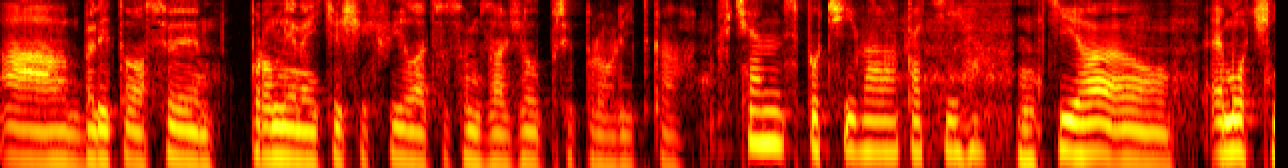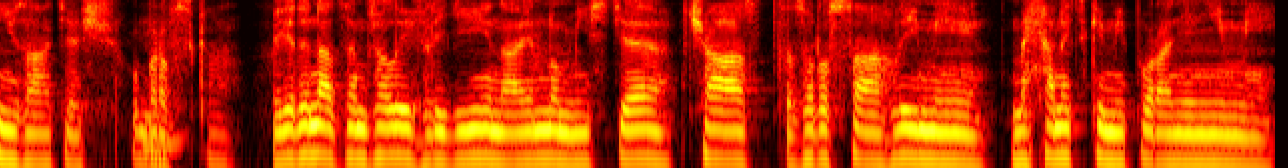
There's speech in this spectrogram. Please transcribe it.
a byly to asi pro mě nejtěžší chvíle, co jsem zažil při prohlídkách. V čem spočívala ta tíha? Tíha, eh, emoční zátěž obrovská. Hmm. 11 zemřelých lidí na jednom místě, část s rozsáhlými mechanickými poraněními,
